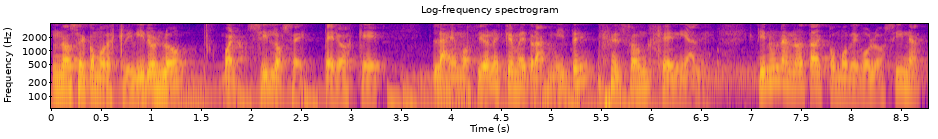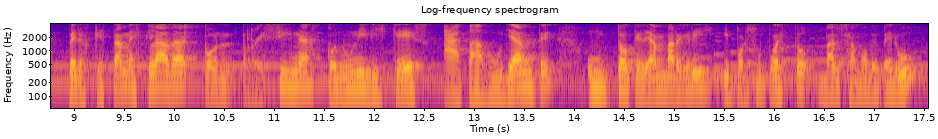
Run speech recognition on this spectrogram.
no sé cómo describiroslo. Bueno, sí lo sé, pero es que las emociones que me transmite son geniales. Tiene una nota como de golosina, pero es que está mezclada con resina, con un iris que es apabullante, un toque de ámbar gris y por supuesto bálsamo de Perú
